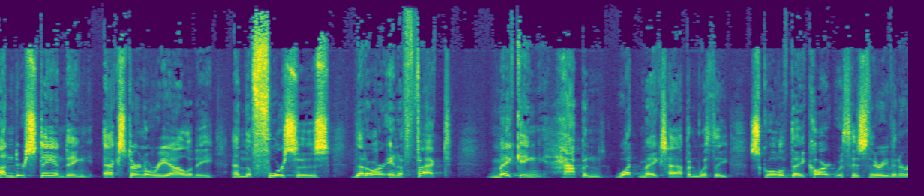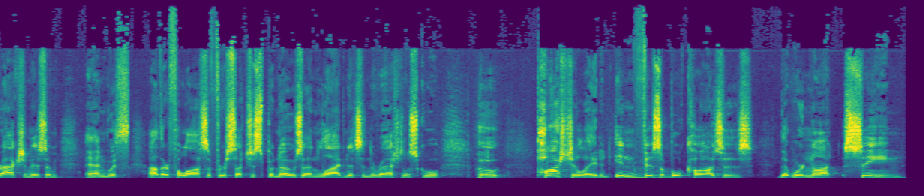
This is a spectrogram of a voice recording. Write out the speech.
understanding external reality and the forces that are in effect making happen what makes happen with the school of Descartes, with his theory of interactionism, and with other philosophers such as Spinoza and Leibniz in the rational school, who postulated invisible causes that were not seen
